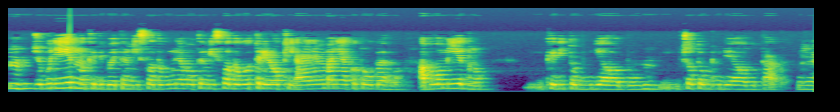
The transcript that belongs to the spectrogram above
Mm-hmm. Že bude jedno, kedy bude ten výsledok. U mňa bol ten výsledok o 3 roky a ja neviem ani, ako to ubehlo. A bolo mi jedno kedy to bude, alebo mm. čo to bude, alebo tak. Že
